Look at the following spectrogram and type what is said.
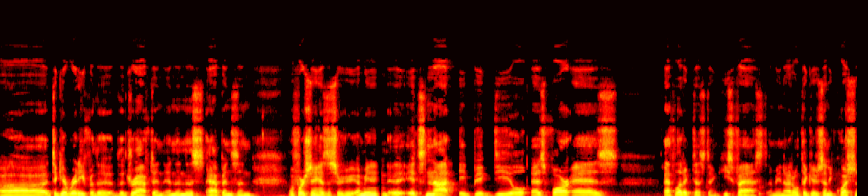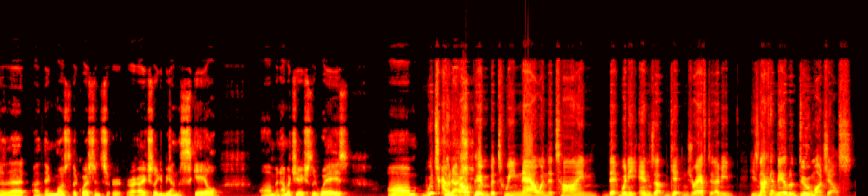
uh, to get ready for the the draft and and then this happens and unfortunately he has the surgery. I mean, it's not a big deal as far as athletic testing. He's fast. I mean, I don't think there's any question of that. I think most of the questions are, are actually going to be on the scale um, and how much he actually weighs. Um, Which could help him between now and the time that when he ends up getting drafted. I mean, he's not going to be able to do much else.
